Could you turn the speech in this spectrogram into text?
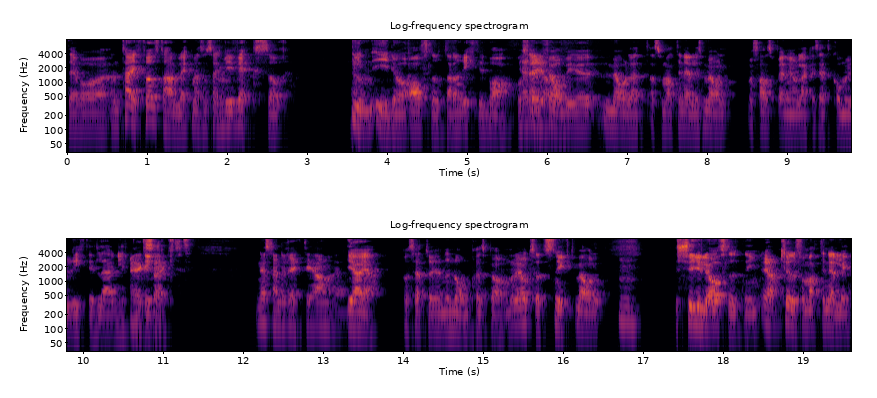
Det var en tajt första halvlek, men som sagt, Mm. vi växer in i det och avslutar den riktigt bra. Och Ja, sen det får vi. ju målet, alltså Martinellis mål med framspelning och Lacazette kommer ju riktigt lägligt direkt. Exakt. Nästan direkt i andra. Ja, ja. Och sätter ju en enorm press på dem. Men det är också ett snyggt mål. Mm. Kylig avslutning. Ja. Kul för Martinelli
